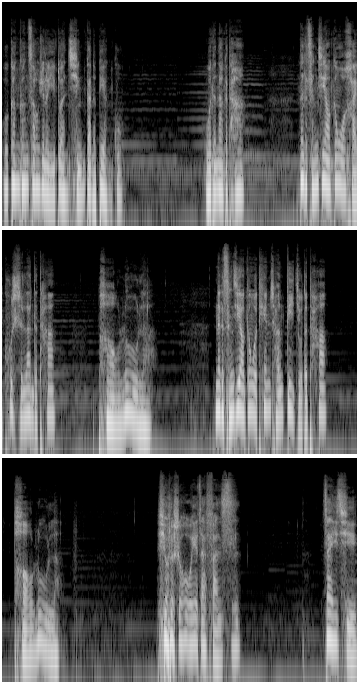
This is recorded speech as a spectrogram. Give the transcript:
我刚刚遭遇了一段情感的变故。我的那个他。那个曾经要跟我海枯石烂的他，跑路了。那个曾经要跟我天长地久的他，跑路了。有的时候我也在反思，在一起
